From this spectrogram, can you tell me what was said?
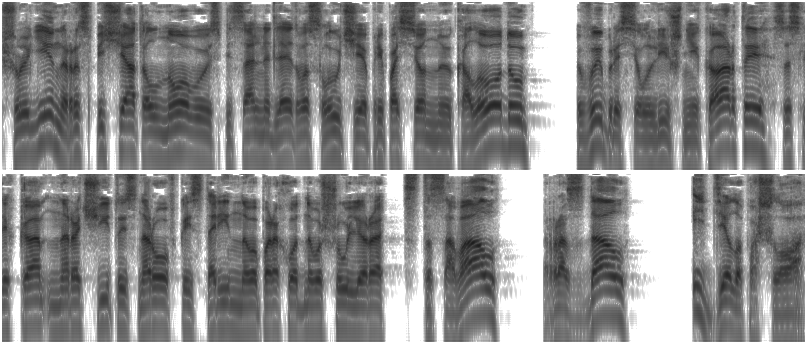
Шульгин распечатал новую, специально для этого случая припасенную колоду, выбросил лишние карты со слегка нарочитой сноровкой старинного пароходного шулера, стасовал, раздал, и дело пошло.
